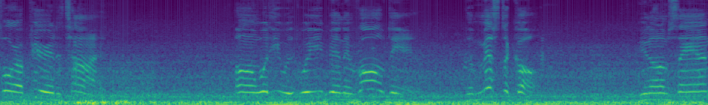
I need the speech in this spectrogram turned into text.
for a period of time on what he was, what he'd been involved in, the mystical. You know what I'm saying?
